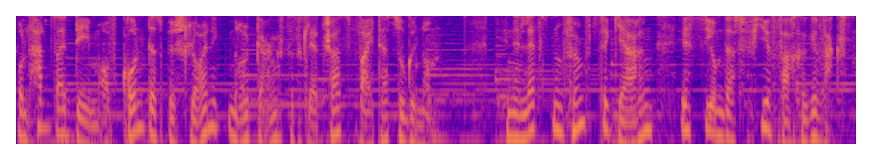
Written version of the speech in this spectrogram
und hat seitdem aufgrund des beschleunigten Rückgangs des Gletschers weiter zugenommen. In den letzten 50 Jahren ist sie um das Vierfache gewachsen.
